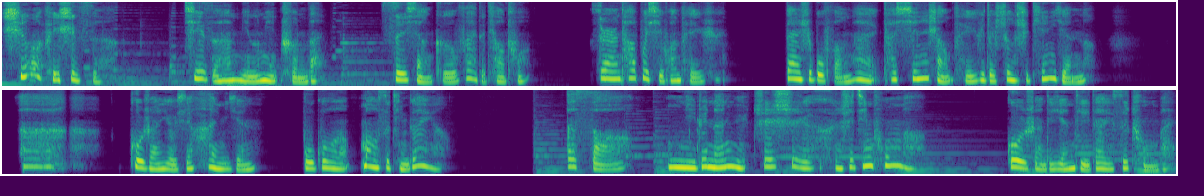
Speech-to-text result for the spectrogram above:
吃了裴世子。妻子安抿了抿唇瓣，思想格外的跳脱。虽然他不喜欢裴玉，但是不妨碍他欣赏裴玉的盛世天颜呢。啊，顾然有些汗颜，不过貌似挺对呀。大嫂，你对男女之事很是精通吗？顾阮的眼底带一丝崇拜。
